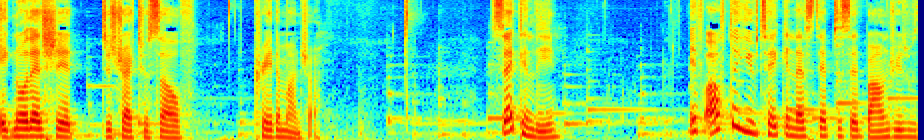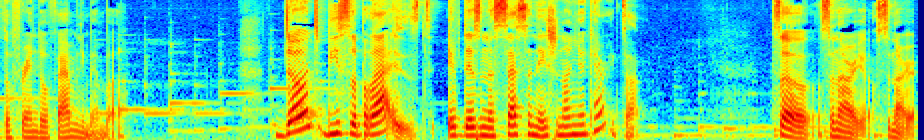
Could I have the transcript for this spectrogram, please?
Ignore that shit, distract yourself, create a mantra. Secondly, if after you've taken that step to set boundaries with a friend or family member, don't be surprised if there's an assassination on your character. So, scenario, scenario.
